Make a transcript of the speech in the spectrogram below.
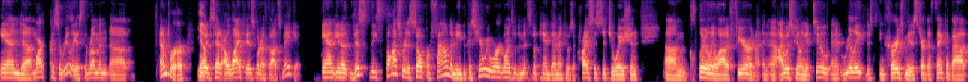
and uh, Marcus Aurelius, the Roman uh, emperor, yep. who had said, our life is what our thoughts make it. And you know, this these thoughts were just so profound to me because here we were going through the midst of a pandemic. It was a crisis situation. Um, clearly, a lot of fear, and I, and I was feeling it too. And it really just encouraged me to start to think about,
